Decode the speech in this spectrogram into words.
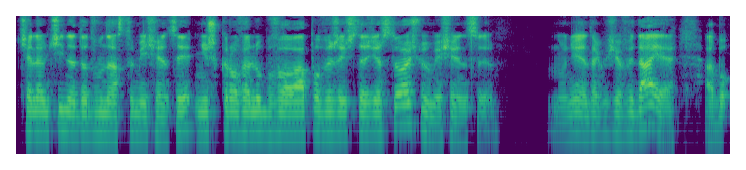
cielęcinę do 12 miesięcy, niż krowę lub woła powyżej 48 miesięcy. No nie, tak mi się wydaje. Albo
